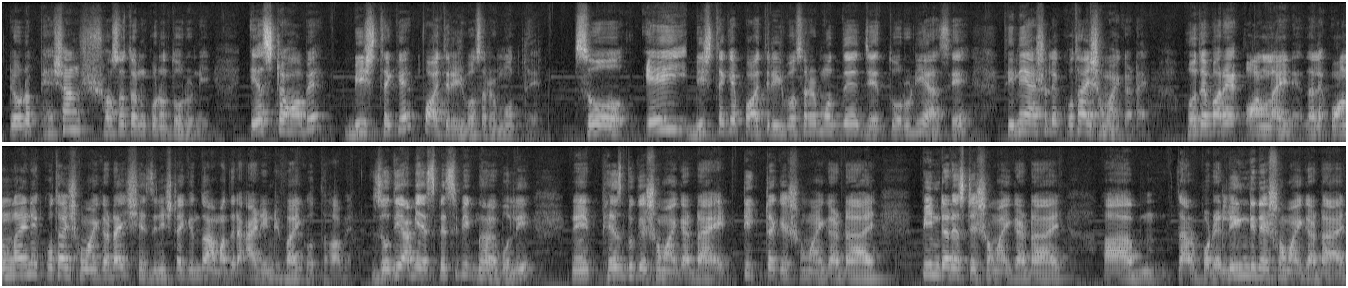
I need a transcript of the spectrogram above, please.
এটা হলো ফ্যাশন সচেতন কোনো তরুণী। এজটা হবে বিশ থেকে পঁয়ত্রিশ বছরের মধ্যে। সো এই বিশ থেকে পঁয়ত্রিশ বছরের মধ্যে যে তরুণী আছে, তিনি আসলে কোথায় সময় কাটায়? হতে পারে অনলাইনে তাহলে অনলাইনে কোথায় সময় কাটায়, সে জিনিসটা কিন্তু আমাদের আইডেন্টিফাই করতে হবে। যদি আমি স্পেসিফিকভাবে বলি ফেসবুকে সময় কাটায় টিকটকে সময় কাটায় পিন্টারেস্টে সময় কাটায় তারপরে লিঙ্কডিনে সময় কাটায়।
